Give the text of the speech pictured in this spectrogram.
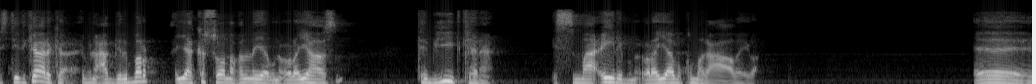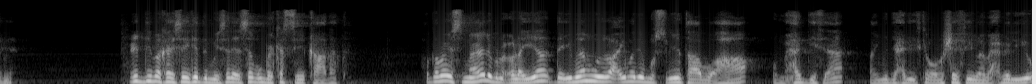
Istidkaarka ibnu cabdilbar ayaa ka soo naqlinaya ibnu culayahaasi tabhiidkana ismaaciil ibnu culayaabuu ku magacaabayba ciddii markaa isaga ka dambaysana isagunbay ka sii qaadatay haddaba ismaaciil ibnu culaya dee imaam weyno aimadii muslimiinta buu ahaa oo muxadis ah aimadii xadiiska waaba shayfi imaam axmed iyo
